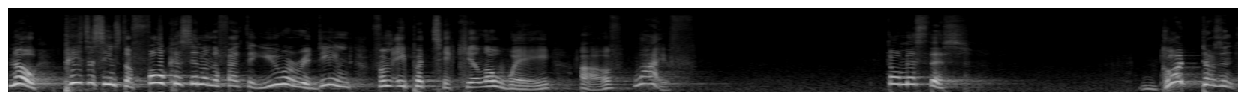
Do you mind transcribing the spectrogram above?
No, Peter seems to focus in on the fact that you were redeemed from a particular way of life. Don't miss this. God doesn't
